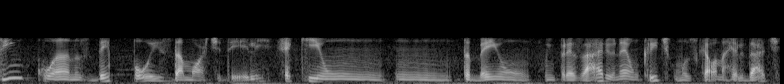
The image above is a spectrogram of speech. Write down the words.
cinco anos depois da morte dele é que um, um também um, um, empresário, né, um crítico musical na realidade,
